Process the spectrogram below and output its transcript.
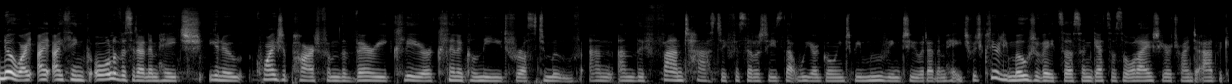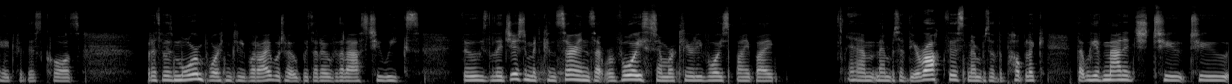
no, I, I I think all of us at NMH, you know, quite apart from the very clear clinical need for us to move and, and the fantastic facilities that we are going to be moving to at NMH, which clearly motivates us and gets us all out here trying to advocate for this cause. But I suppose more importantly, what I would hope is that over the last two weeks, those legitimate concerns that were voiced and were clearly voiced by, by um, members of the Oireachtas, members of the public, that we have managed to, to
